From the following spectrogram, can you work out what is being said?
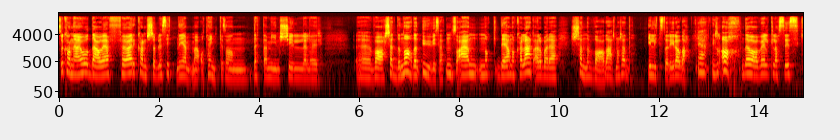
så kan jeg jo der hvor jeg før kanskje ble sittende hjemme og tenke sånn Dette er min skyld, eller uh, hva skjedde nå? Den uvissheten. Så er jeg nok, det jeg nok har lært, er å bare skjønne hva det er som har skjedd. I litt større grad, da. Ja. Tenk sånn åh, det var vel klassisk.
